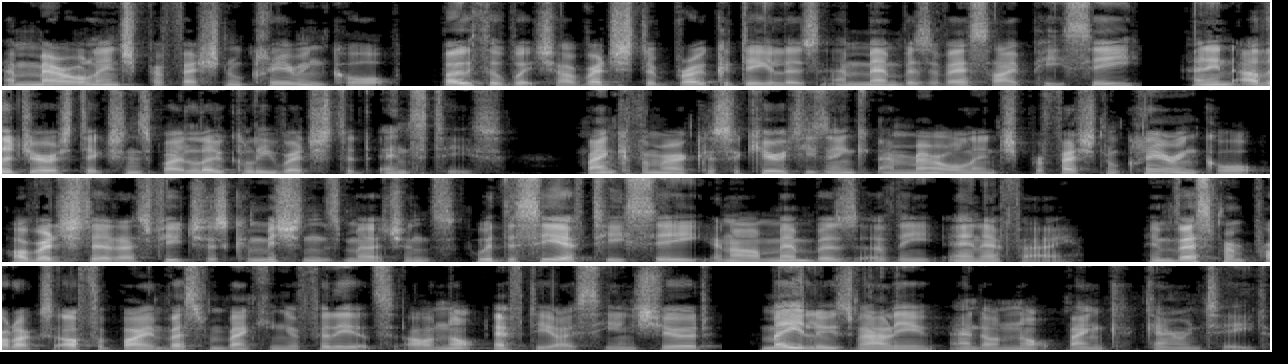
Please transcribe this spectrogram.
and Merrill Lynch Professional Clearing Corp., both of which are registered broker dealers and members of SIPC, and in other jurisdictions by locally registered entities. Bank of America Securities Inc. and Merrill Lynch Professional Clearing Corp. are registered as futures commissions merchants with the CFTC and are members of the NFA. Investment products offered by investment banking affiliates are not FDIC insured, may lose value, and are not bank guaranteed.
